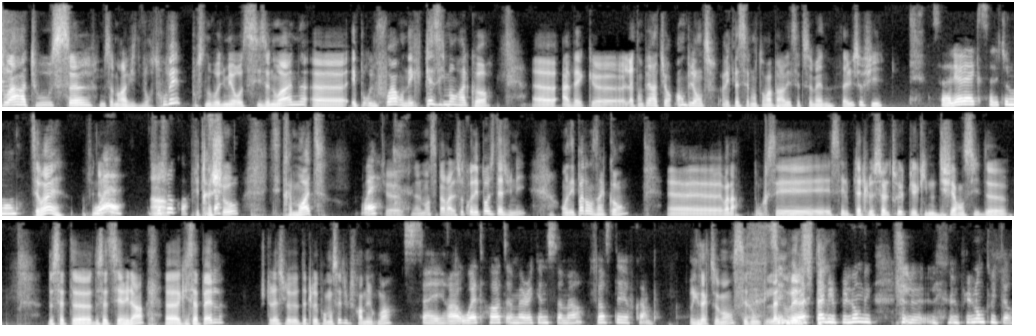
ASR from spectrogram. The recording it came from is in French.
Bonsoir à tous, nous sommes ravis de vous retrouver pour ce nouveau numéro de Season 1 euh, et pour une fois on est quasiment raccord euh, avec euh, la température ambiante avec la série dont on va parler cette semaine. Salut Sophie. Salut Alex, salut tout le monde. C'est vrai? Ouais, il fait chaud quoi. Il fait très Ça. chaud, c'est très moite, Ouais. donc euh, finalement c'est pas mal. Sauf qu'on n'est pas aux États-Unis, on n'est pas dans un camp, voilà. Donc c'est peut-être le seul truc qui nous différencie de de cette euh, de cette série là, qui s'appelle. Je te laisse le- peut-être le prononcer, tu le feras mieux que moi. Ça ira Wet Hot American Summer, First Day of Camp. Exactement, c'est donc la C'est nouvelle. le hashtag le plus long, le, le plus long de Twitter.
